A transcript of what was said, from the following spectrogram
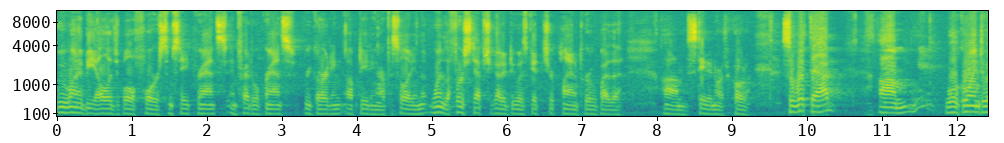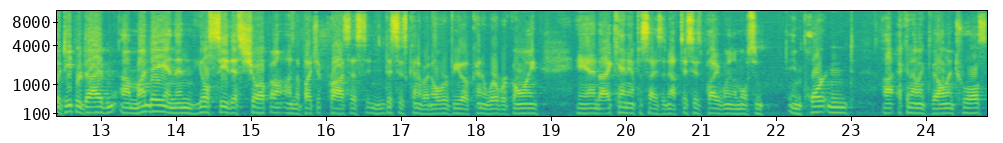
we want to be eligible for some state grants and federal grants regarding updating our facility. And one of the first steps you got to do is get your plan approved by the um, state of North Dakota. So with that, um, We'll go into a deeper dive on Monday, and then you'll see this show up on on the budget process. And this is kind of an overview of kind of where we're going. And I can't emphasize enough, this is probably one of the most important uh, economic development tools.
